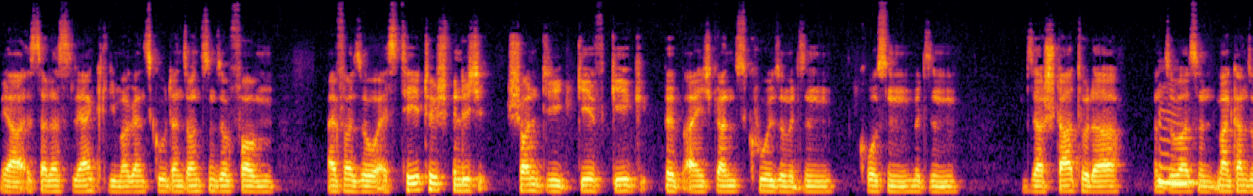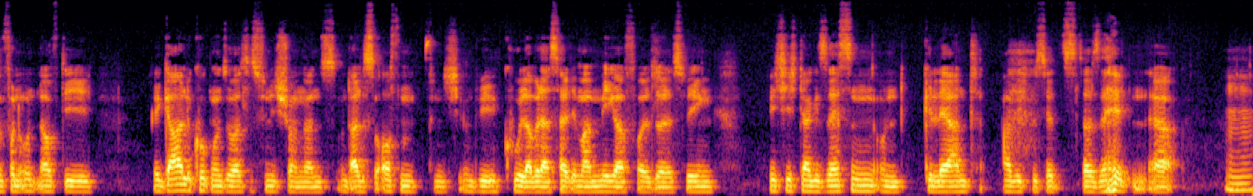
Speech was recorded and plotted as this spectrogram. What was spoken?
ja, ist da das Lernklima ganz gut. Ansonsten so vom einfach so ästhetisch finde ich schon die GFG-Bib eigentlich ganz cool, so mit diesem großen, mit diesem, dieser Statue da und mhm. sowas. Und man kann so von unten auf die Regale gucken und sowas, das finde ich schon ganz, und alles so offen, finde ich irgendwie cool, aber das ist halt immer mega voll, so deswegen richtig da gesessen und gelernt habe ich bis jetzt da selten, ja. Mhm.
